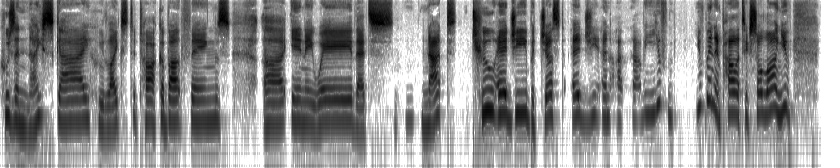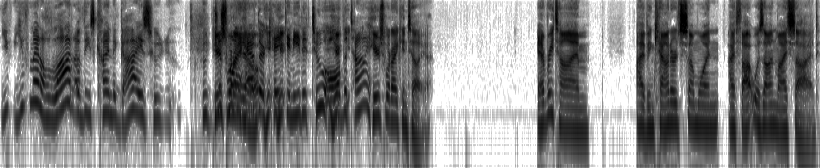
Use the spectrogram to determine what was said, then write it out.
who's a nice guy who likes to talk about things uh, in a way that's not too edgy, but just edgy. And I, I mean, you've you've been in politics so long. You've you, you've met a lot of these kind of guys who who just want to have their cake and eat it too all here, the time. Here's what I can tell you. Every time I've encountered someone I thought was on my side,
